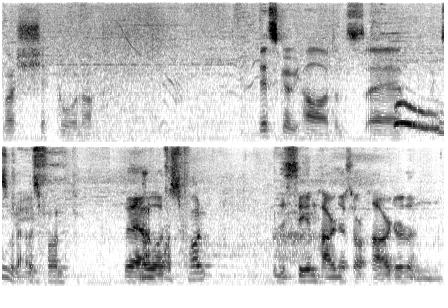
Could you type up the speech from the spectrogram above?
A lot of shit going on. This is gonna be hard and s- uh, Ooh, that was fun. That That was was fun. the same hardness or harder than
